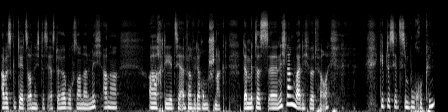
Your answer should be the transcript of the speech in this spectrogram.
Aber es gibt ja jetzt auch nicht das erste Hörbuch, sondern mich, Anna, ach, die jetzt hier einfach wieder rumschnackt. Damit das äh, nicht langweilig wird für euch, gibt es jetzt den Buchrücken.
